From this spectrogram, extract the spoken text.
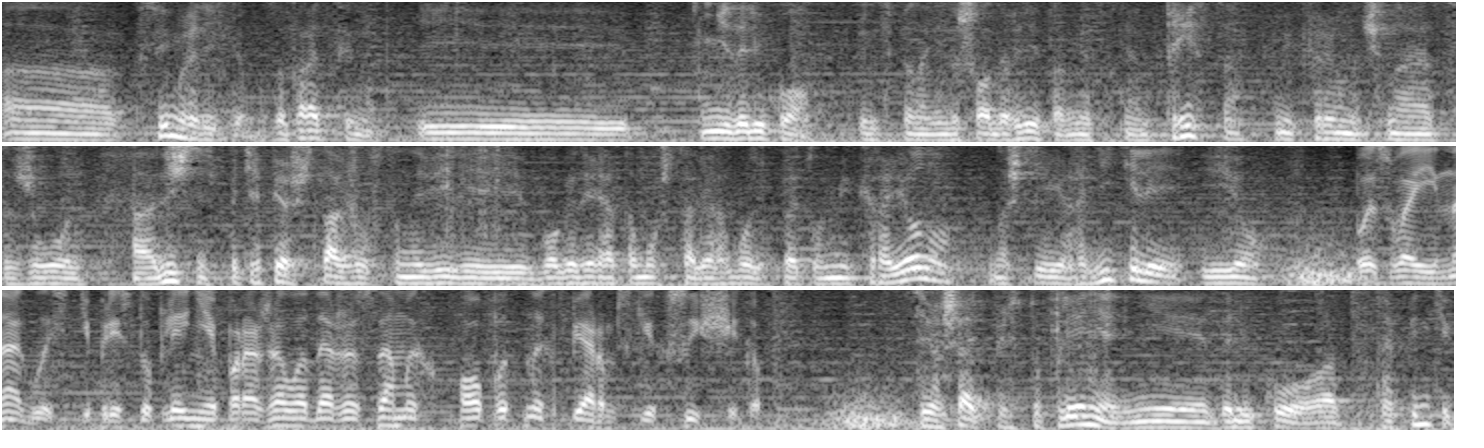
э, к своим родителям забрать сына. И недалеко, в принципе, она не дошла до родителей, там метров, наверное, 300 микрорайон начинается жилой. А личность потерпевшей также установили благодаря тому, что стали работать по этому микрорайону, нашли родителей ее. По своей наглости преступление поражало даже самых опытных пермских сыщиков. Совершать преступление недалеко от тропинки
